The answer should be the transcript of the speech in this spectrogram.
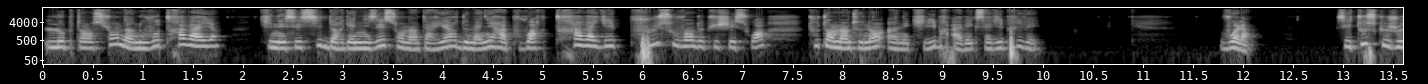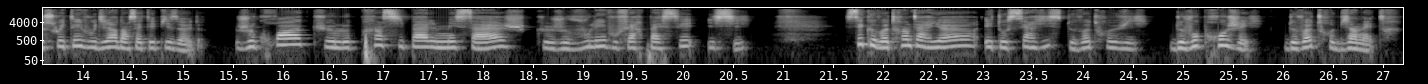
l'obtention d'un nouveau travail, qui nécessite d'organiser son intérieur de manière à pouvoir travailler plus souvent depuis chez soi tout en maintenant un équilibre avec sa vie privée. Voilà, c'est tout ce que je souhaitais vous dire dans cet épisode. Je crois que le principal message que je voulais vous faire passer ici, c'est que votre intérieur est au service de votre vie, de vos projets, de votre bien-être.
